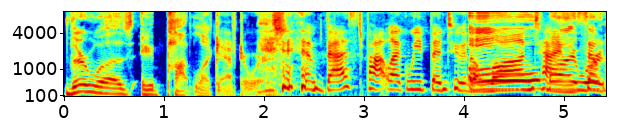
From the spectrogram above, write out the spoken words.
there was a potluck afterwards. Best potluck we've been to in a Oh, long time. So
